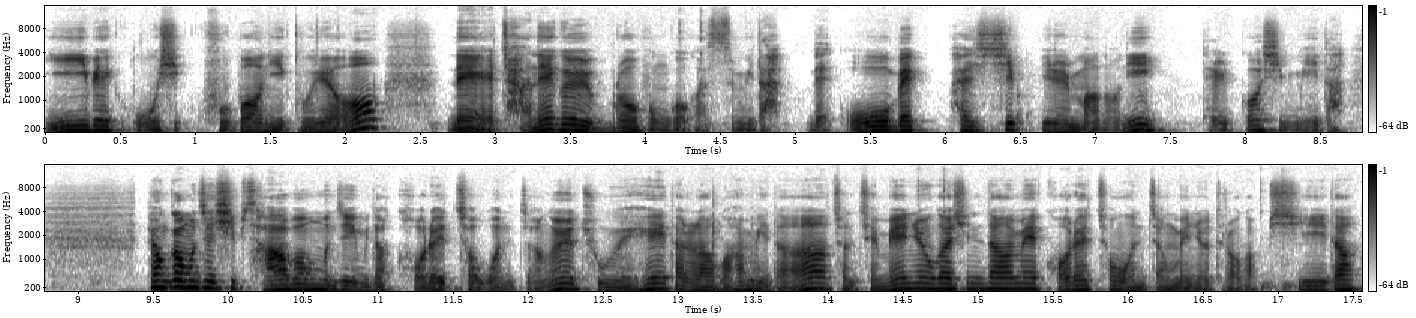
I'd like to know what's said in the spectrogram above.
259번이고요. 네, 잔액을 물어본 것 같습니다. 네, 581만 원이 될 것입니다. 평가 문제 14번 문제입니다. 거래처 원장을 조회해 달라고 합니다. 전체 메뉴 가신 다음에 거래처 원장 메뉴 들어갑시다.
